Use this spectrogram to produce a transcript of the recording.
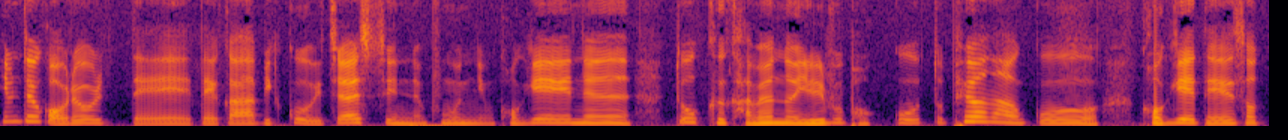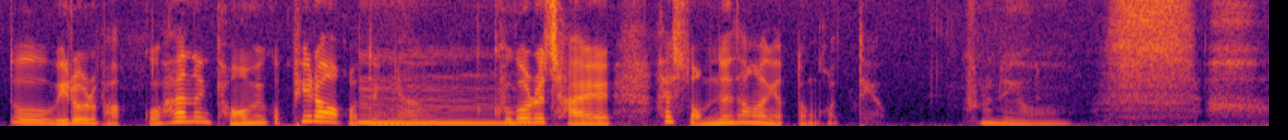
힘들고 어려울 때 내가 믿고 의지할 수 있는 부모님 거기에는 또 그 가면을 일부 벗고 또 표현하고 거기에 대해서 또 위로를 받고 하는 경험이 꼭 필요하거든요. 음. 그거를 잘 할 수 없는 상황이었던 것 같아요. 그러네요. 하,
